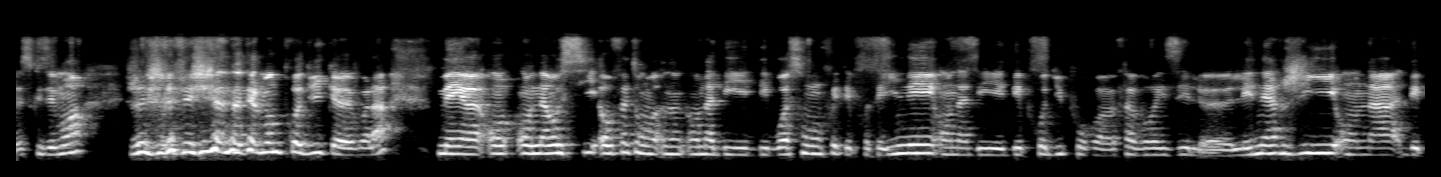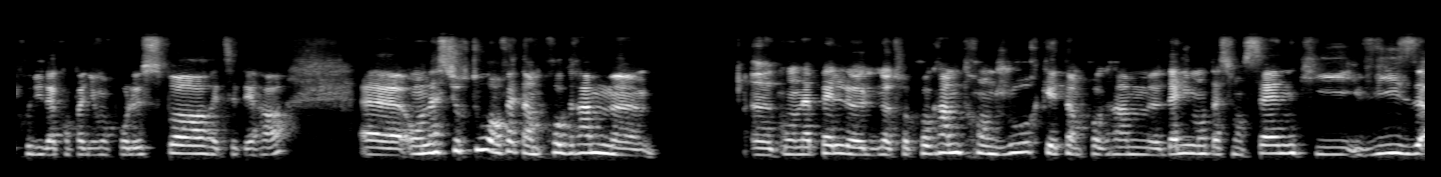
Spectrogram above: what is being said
excusez-moi, je, réfléchis à tellement de produits que voilà. Mais on, a aussi, en fait, on, a des, boissons faites et protéinées, on a des, des produits pour favoriser l'énergie, on a des produits d'accompagnement pour le sport, etc. on a surtout en fait un programme euh, qu'on appelle notre programme 30 jours, qui est un programme d'alimentation saine qui vise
